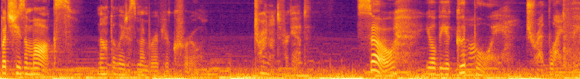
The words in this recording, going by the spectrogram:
But she's a Mox, not the latest member of your crew. Try not to forget. So, you'll be a good boy, tread lightly,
